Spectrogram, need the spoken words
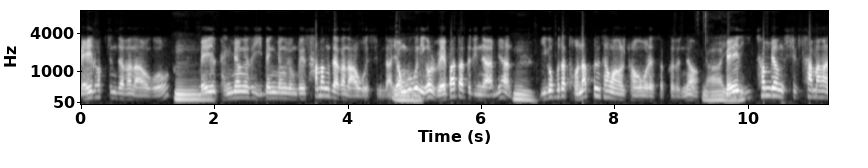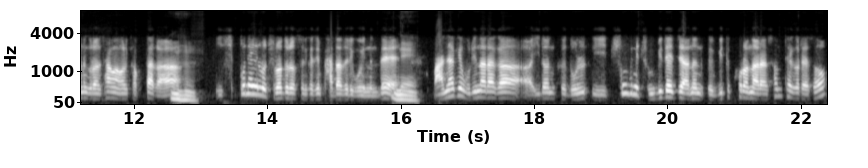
매일 확진자가 나오고 음. 매일 100명에서 200명 정도의 사망자가 나오고 있습니다. 영국은 이걸 왜 받아들이냐면 음. 이것보다 더 나쁜 상황을 경험을 했었거든요. 아, 예. 매일 2,000명씩 사망하는 그런 상황을 겪다가 음흠. 이 10분의 1로 줄어들었으니까 지금 받아들이고 있는데 네. 만약에 우리나라가 아, 이런 그 놀, 이 충분히 준비되지 않은 그 with 코로나를 선택을 해서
